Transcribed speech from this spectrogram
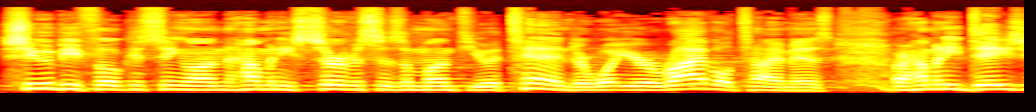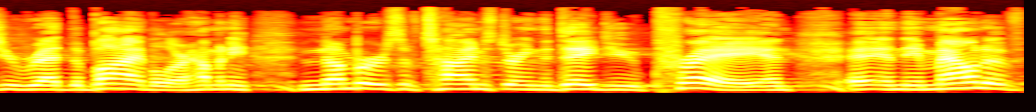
she would be focusing on how many services a month you attend, or what your arrival time is, or how many days you read the Bible, or how many numbers of times during the day do you pray, and, and the amount of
